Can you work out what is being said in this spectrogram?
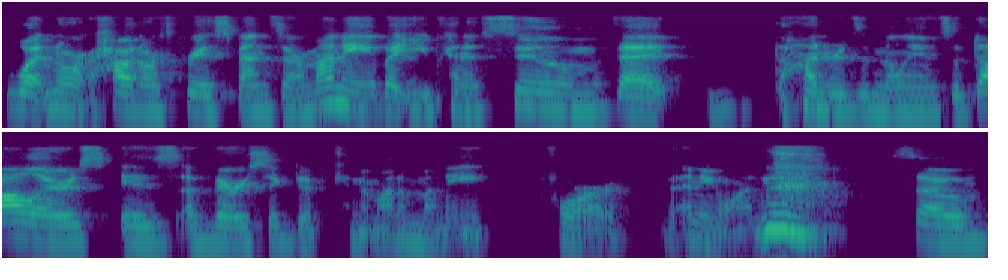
what North, how North Korea spends their money, but you can assume that hundreds of millions of dollars is a very significant amount of money for anyone. so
